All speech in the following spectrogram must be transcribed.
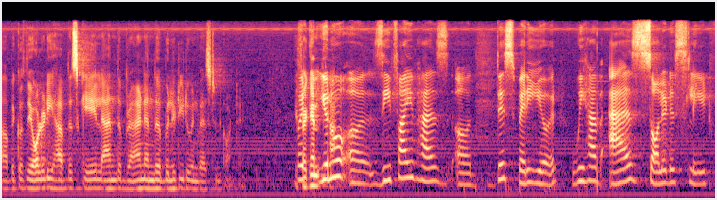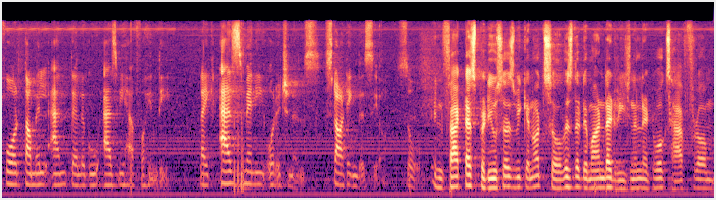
uh, because they already have the scale and the brand and the ability to invest in content. If I But can you know, uh, ZEE5 has uh, this very year, we have as solid a slate for Tamil and Telugu as we have for Hindi. Like as many originals starting this year. So In fact, as producers, we cannot service the demand that regional networks have from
